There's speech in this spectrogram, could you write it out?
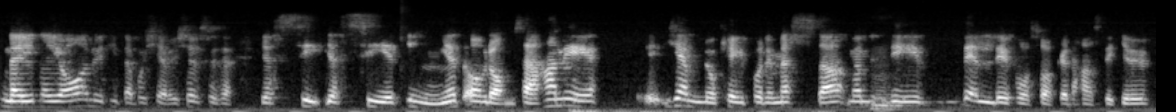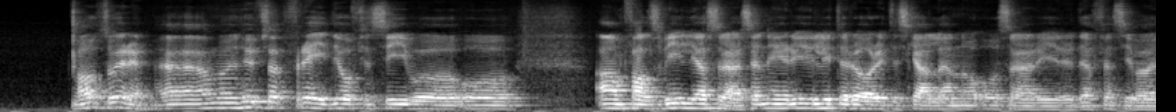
när, när jag nu tittar på Chevy, så jag, jag, ser, jag ser inget av dem. Så här, han är jämn okej på det mesta, men mm. det är väldigt få saker där han sticker ut. Ja, så är det. Han har en hyfsat frejdig offensiv och, och anfallsvilja sådär. Sen är det ju lite rörigt i skallen och, och sådär i de defensiva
